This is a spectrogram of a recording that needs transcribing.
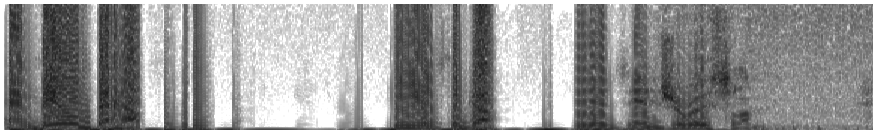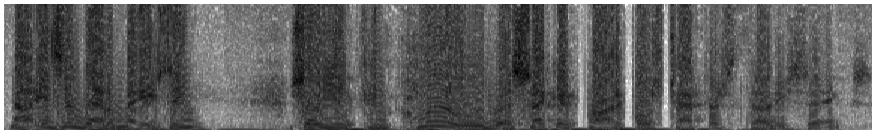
and build the house of the Lord He is the God which is in Jerusalem. Now isn't that amazing? So you conclude with Second Chronicles chapter 36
